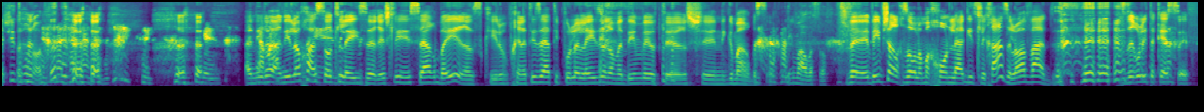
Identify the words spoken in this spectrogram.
יש יתרונות. כן. אני לא, אני לא יכולה אה, לעשות לייזר, יש לי שיער בעיר, אז כאילו, מבחינתי זה היה טיפול הלייזר המדהים ביותר שנגמר בסוף. נגמר בסוף. ואי אפשר לחזור למכון להגיד, סליחה, זה לא עבד, תחזירו לי את הכסף.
